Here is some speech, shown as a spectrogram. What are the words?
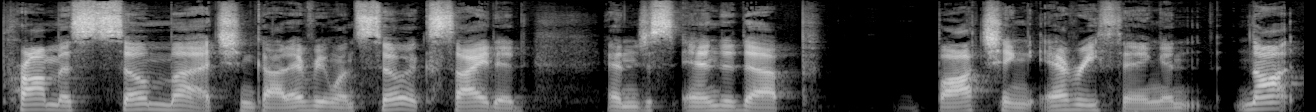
promised so much and got everyone so excited, and just ended up botching everything. And not,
